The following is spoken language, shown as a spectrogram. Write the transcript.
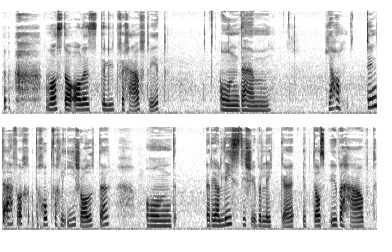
was da alles den Leuten verkauft wird. Und ähm, ja, einfach den Kopf ein bisschen einschalten und realistisch überlegen, ob das überhaupt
